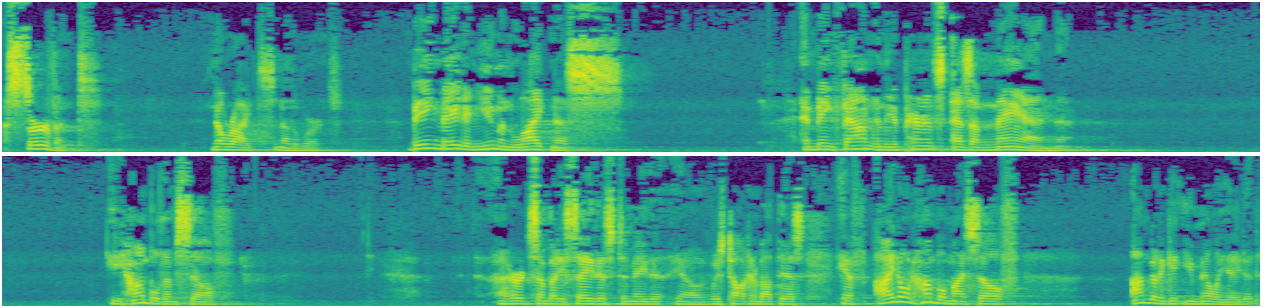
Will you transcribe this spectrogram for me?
a servant, no rights, in other words, being made in human likeness, and being found in the appearance as a man, he humbled himself I heard somebody say this to me that, you know, was talking about this. If I don't humble myself, I'm going to get humiliated.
